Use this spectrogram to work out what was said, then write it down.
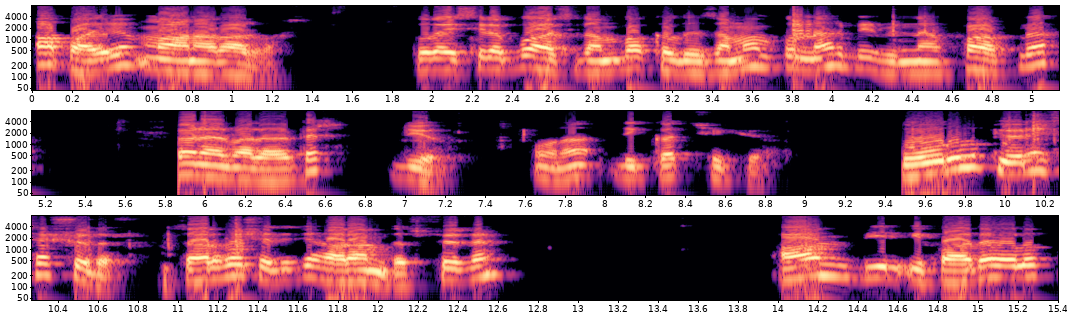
apayrı manalar var. Dolayısıyla bu açıdan bakıldığı zaman bunlar birbirinden farklı önermelerdir diyor. Ona dikkat çekiyor. Doğruluk yönü ise şudur. Sarhoş edici haramdır. Sözün am bir ifade olup,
